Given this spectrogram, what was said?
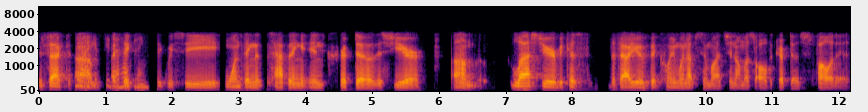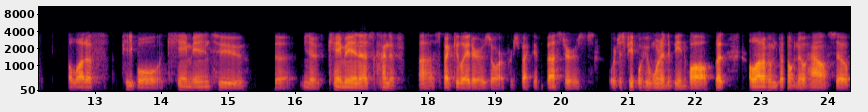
In fact, yeah, I um, that I think happening. I think we see one thing that's happening in crypto this year. Um, last year, because the value of Bitcoin went up so much and almost all the cryptos followed it, a lot of people came into the, you know, came in as kind of uh, speculators or prospective investors or just people who wanted to be involved. But a lot of them don't know how. So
